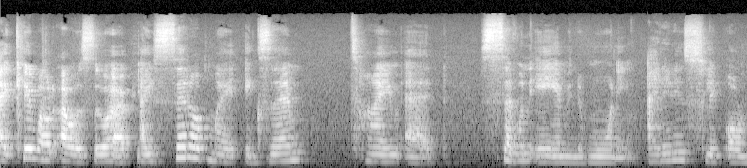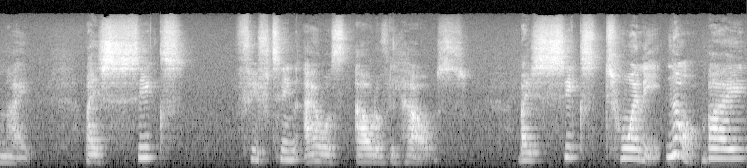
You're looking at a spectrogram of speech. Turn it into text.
I came out, I was so happy. I set up my exam time at 7 a.m. in the morning. I didn't sleep all night. By 6 15 I was out of the house. By 6.20, no, by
